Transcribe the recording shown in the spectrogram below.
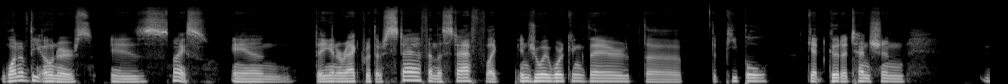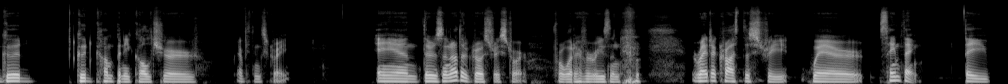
one of the owners is nice and they interact with their staff and the staff like enjoy working there. The the people get good attention, good good company culture, everything's great. And there's another grocery store, for whatever reason, right across the street where, same thing. They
